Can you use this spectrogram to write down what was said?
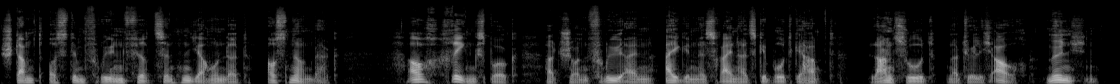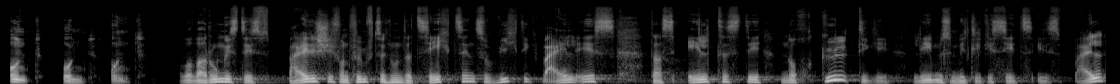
stammt aus dem frühen 14. Jahrhundert aus Nürnberg. Auch Regensburg hat schon früh ein eigenes Reinheitsgebot gehabt, Landshut natürlich auch, München und, und, und. Aber warum ist das Bayerische von 1516 so wichtig? Weil es das älteste noch gültige Lebensmittelgesetz ist. Weil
